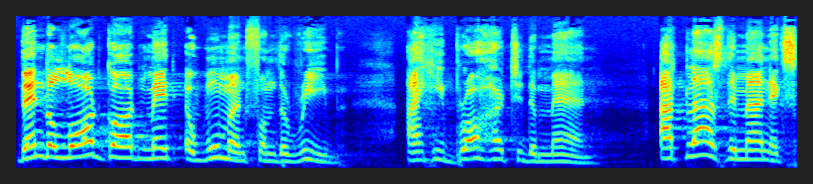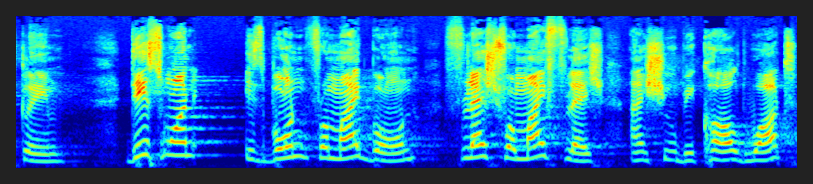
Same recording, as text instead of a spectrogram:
Then the Lord God made a woman from the rib, and he brought her to the man. At last the man exclaimed, This one is bone from my bone, flesh from my flesh, and she'll be called what?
